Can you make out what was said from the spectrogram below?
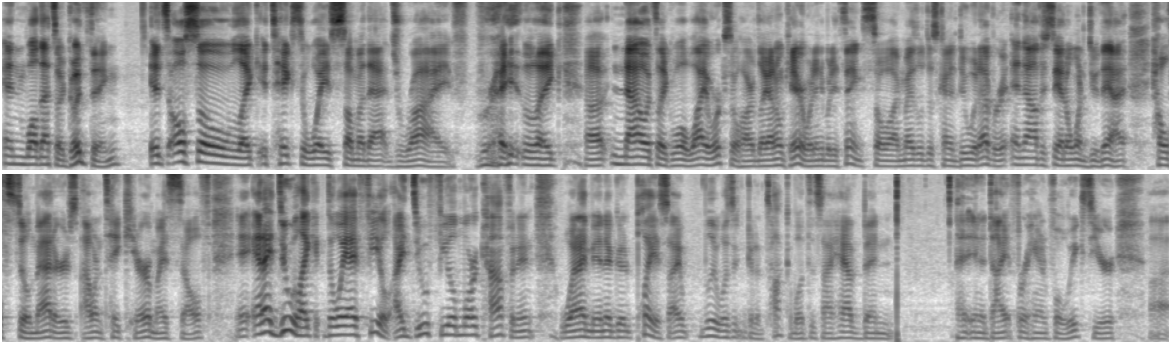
And while that's a good thing, it's also like it takes away some of that drive, right? Like uh, now it's like, well, why work so hard? Like I don't care what anybody thinks, so I might as well just kind of do whatever. And obviously, I don't want to do that. Health still matters. I want to take care of myself, and, and I do like the way I feel. I do feel more confident when I'm in a good place. I really wasn't going to talk about this. I have been in a diet for a handful of weeks here. Uh,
